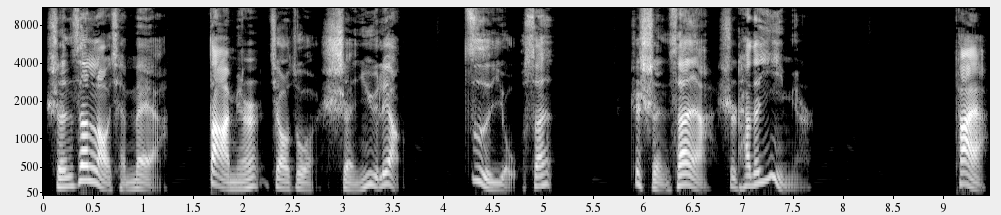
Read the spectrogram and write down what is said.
沈三老前辈啊，大名叫做沈玉亮，字有三。这沈三啊，是他的艺名。他呀，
